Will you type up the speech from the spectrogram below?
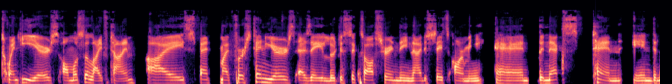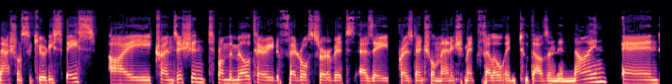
20 years, almost a lifetime. I spent my first 10 years as a logistics officer in the United States Army and the next 10 in the national security space. I transitioned from the military to federal service as a presidential management fellow in 2009. And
